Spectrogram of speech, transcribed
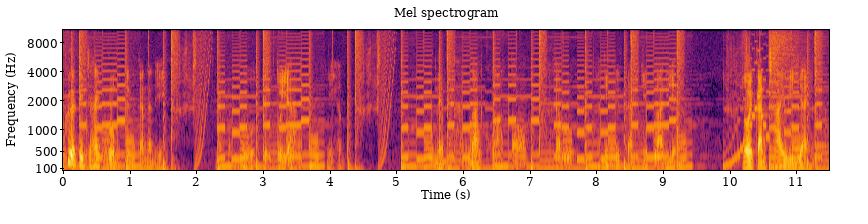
เพื่อที่จะให้กลมกลืนกันนั่นเองนะครับดูเป็นตัวอย่างนี่ครับในมาทางด้านขวาต่อนะครับ อันนี้คือการเก็บรายละเอียด โดยการใช้หวีใหญ่นะครับ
